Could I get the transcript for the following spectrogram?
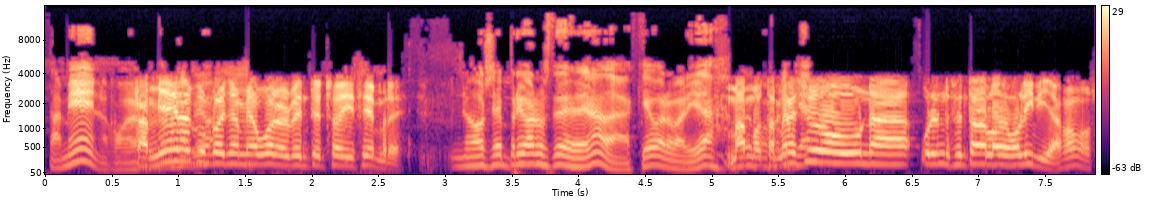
También, joder, También era el cumpleaños de mi abuelo el 28 de diciembre. No se privan ustedes de nada, qué barbaridad. Vamos, también ha sido una, una inocentada lo de Bolivia, vamos.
